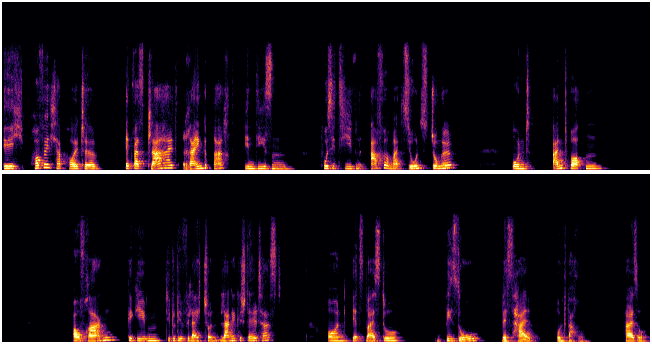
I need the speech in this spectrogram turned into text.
Ich hoffe, ich habe heute etwas Klarheit reingebracht in diesen positiven Affirmationsdschungel und Antworten auf Fragen gegeben, die du dir vielleicht schon lange gestellt hast. Und jetzt weißt du, wieso, weshalb und warum. Also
